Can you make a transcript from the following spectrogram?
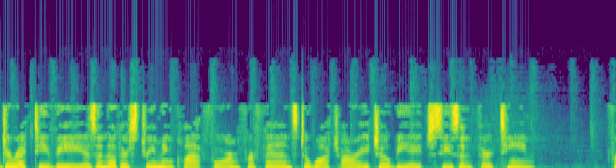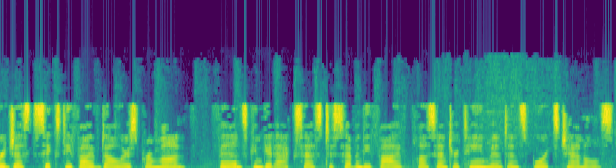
DirecTV is another streaming platform for fans to watch RHOBH Season 13. For just $65 per month, fans can get access to 75 plus entertainment and sports channels.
